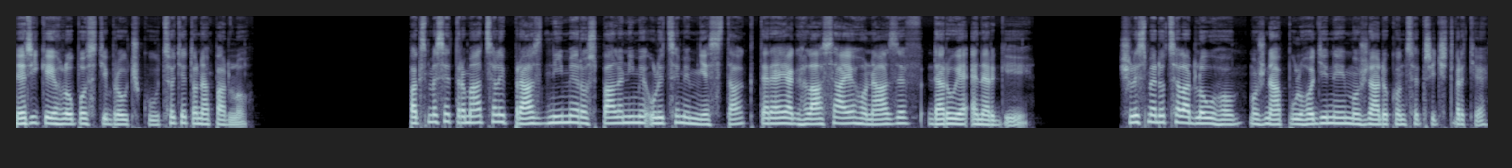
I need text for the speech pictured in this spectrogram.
Neříkej hlouposti, broučku, co tě to napadlo? Pak jsme se trmáceli prázdnými, rozpálenými ulicemi města, které, jak hlásá jeho název, daruje energii. Šli jsme docela dlouho, možná půl hodiny, možná dokonce tři čtvrtě.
